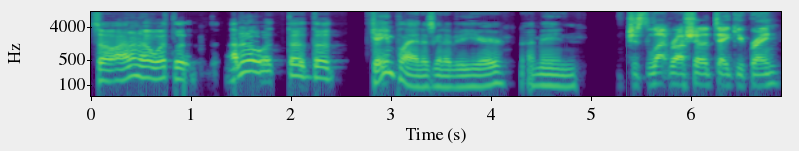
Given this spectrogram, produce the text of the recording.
so I don't know what the I don't know what the the game plan is going to be here. I mean, Just let Russia take Ukraine.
